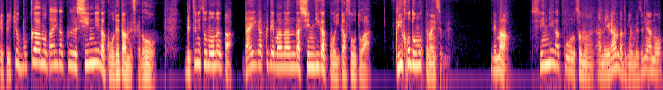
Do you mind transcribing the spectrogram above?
えっと、一応僕はあの大学心理学を出たんですけど、別にそのなんか大学で学んだ心理学を活かそうとは、ついほど思ってないんですよね。で、まあ、心理学をその、あの選んだ時も別にあの、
